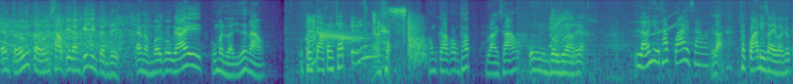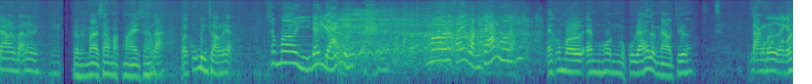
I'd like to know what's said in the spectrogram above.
Em tưởng tượng sau khi đăng ký chương trình thì em nằm mơ cô gái của mình là như thế nào? Không cao không thấp. Không cao không thấp là sao? Cũng vừa vừa đấy ạ. Lỡ như thấp quá thì sao? Dạ thấp quá đi giày vào cho cao lên bạn ơi. Rồi mà sao mặt mày sao? Dạ mà cũng bình thường đấy ạ. Sao mơ gì đơn giản vậy? Mơ nó phải hoành tráng hơn chứ. Em có mơ em hôn một cô gái lần nào chưa? Đang mơ anh ạ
